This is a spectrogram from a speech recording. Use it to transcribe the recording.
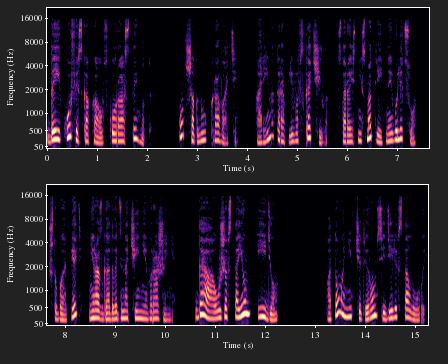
Да и кофе с какао скоро остынут». Он шагнул к кровати. Арина торопливо вскочила, стараясь не смотреть на его лицо, чтобы опять не разгадывать значение выражения. «Да, уже встаем и идем». Потом они вчетвером сидели в столовой,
